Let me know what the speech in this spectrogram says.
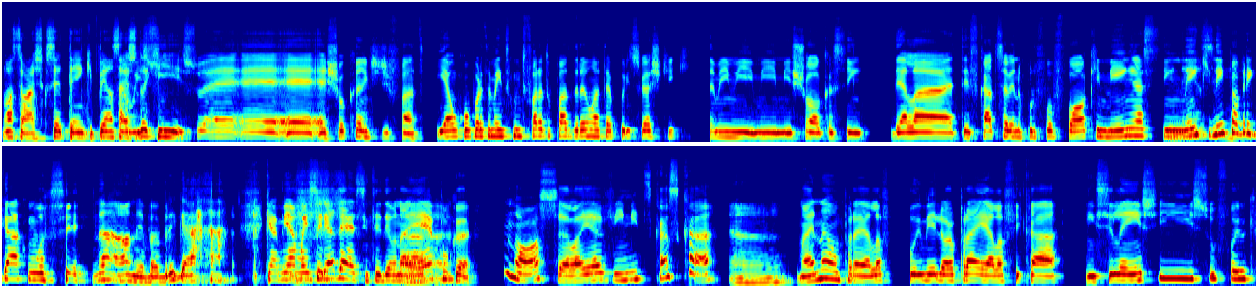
Nossa, eu acho que você tem que pensar isso daqui. Isso, é, é, é, é chocante, de fato. E é um comportamento muito fora do padrão, até por isso que eu acho que, que também me, me, me choca, assim. Dela ter ficado sabendo por fofoca e nem assim, nem nem, que, nem assim. pra brigar com você. Não, nem vai brigar. Que a minha mãe seria dessa, entendeu? Na Ah. época, nossa, ela ia vir me descascar. Ah, Mas não, pra ela foi melhor pra ela ficar em silêncio e isso foi o que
